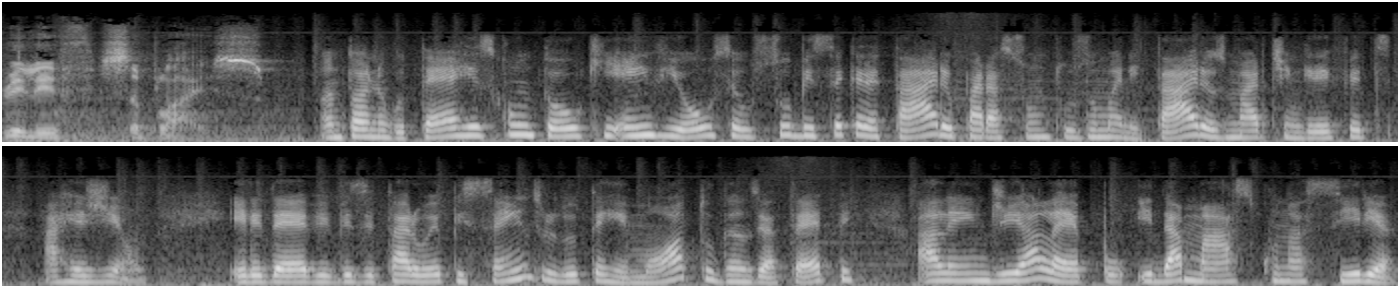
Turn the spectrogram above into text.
relief supplies. Antônio Guterres contou que enviou seu subsecretário para assuntos humanitários, Martin Griffiths, à região. Ele deve visitar o epicentro do terremoto, Gaziantep, além de Alepo e Damasco, na Síria.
